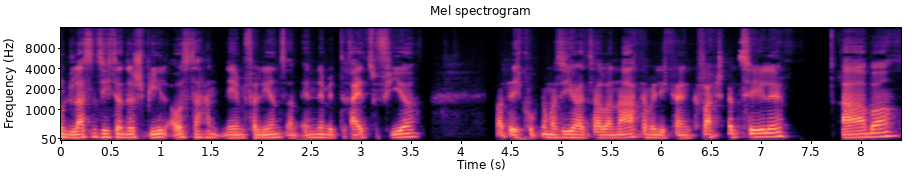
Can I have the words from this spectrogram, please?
und lassen sich dann das Spiel aus der Hand nehmen, verlieren es am Ende mit 3 zu 4. Warte, ich gucke nochmal sicherheitshalber nach, damit ich keinen Quatsch erzähle. Aber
